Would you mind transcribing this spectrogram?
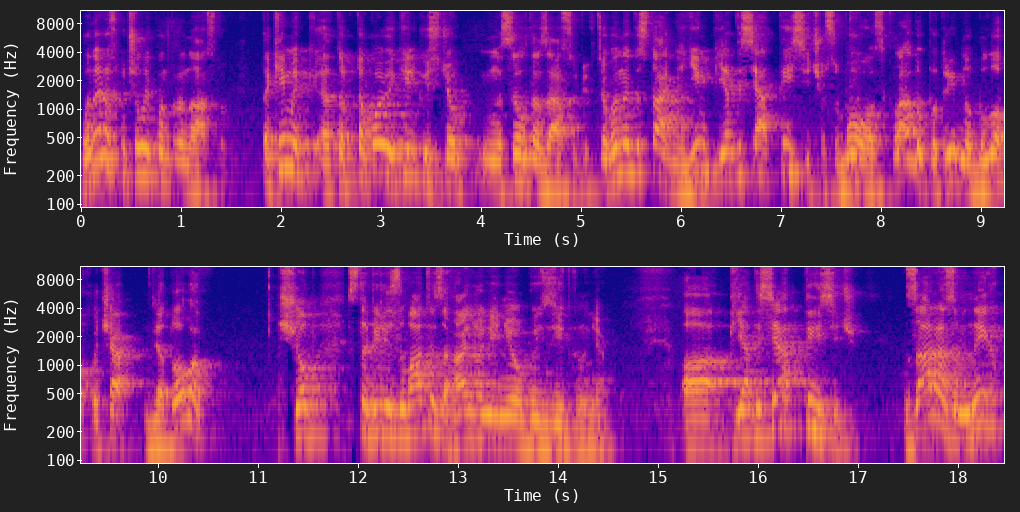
вони розпочали контрнаступ такими такою кількістю сил та засобів. Цього недостатньо. Їм 50 тисяч особового складу потрібно було б, хоча б для того, щоб стабілізувати загальну лінію боєзіткнення. 50 тисяч. Зараз в них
